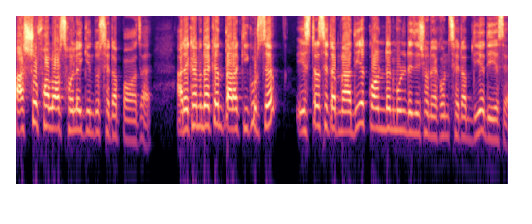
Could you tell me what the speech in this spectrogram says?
পাঁচশো ফলোয়ার্স হলেই কিন্তু সেট পাওয়া যায়। আর এখানে দেখেন তারা কি করছে? স্টার সেট না দিয়ে কন্টেন্ট মনিটাইজেশন এখন সেট দিয়ে দিয়েছে।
